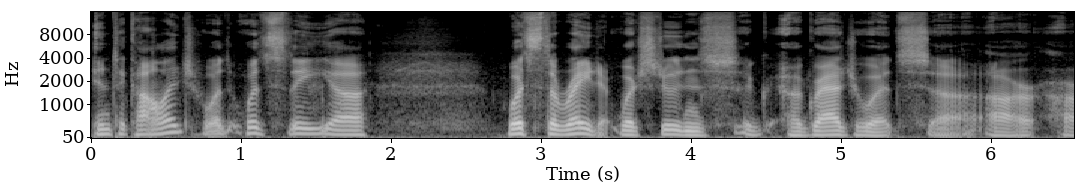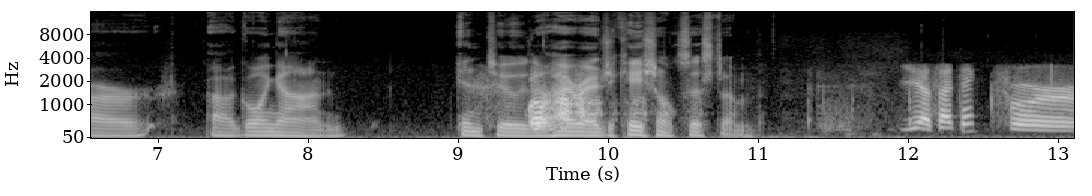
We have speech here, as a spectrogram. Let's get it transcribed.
into college? What, what's the uh, what's the rate at which students uh, graduates are are going on into the well, higher uh, educational system? Yes, I think for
